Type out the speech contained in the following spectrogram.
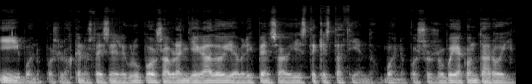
Y bueno, pues los que no estáis en el grupo os habrán llegado y habréis pensado, ¿y este qué está haciendo? Bueno, pues os lo voy a contar hoy.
